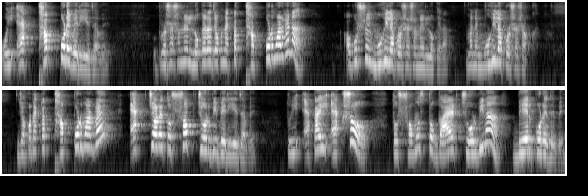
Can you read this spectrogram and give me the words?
ওই এক থাপ্পড়ে বেরিয়ে যাবে। প্রশাসনের লোকেরা যখন একটা থাপ্পড় মারবে না, অবশ্যই মহিলা প্রশাসনের লোকেরা মানে মহিলা প্রশাসক, যখন একটা থাপ্পড় মারবে, এক চড়ে তোর সব চর্বি বেরিয়ে যাবে। তুই একাই একশো, তোর সমস্ত গায়ের চর্বি না বের করে দেবে।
